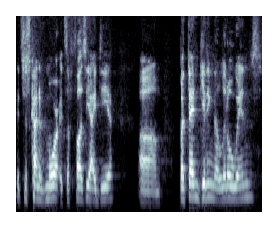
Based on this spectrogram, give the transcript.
It's just kind of more. It's a fuzzy idea, um, but then getting the little wins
